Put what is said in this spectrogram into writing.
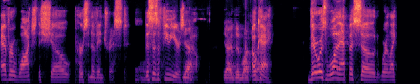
ever watch the show Person of Interest? This is a few years yeah. ago. Yeah, I did watch. Okay. That. There was one episode where, like,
